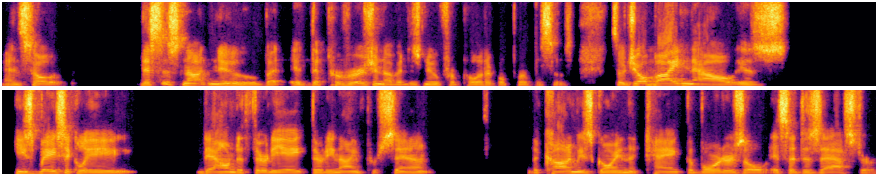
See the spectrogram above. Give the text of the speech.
And so this is not new, but it, the perversion of it is new for political purposes. So Joe Biden now is, he's basically down to 38, 39%. The economy's going in the tank. The border's over. It's a disaster.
